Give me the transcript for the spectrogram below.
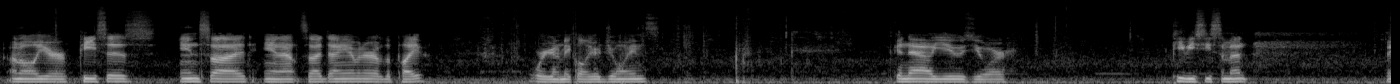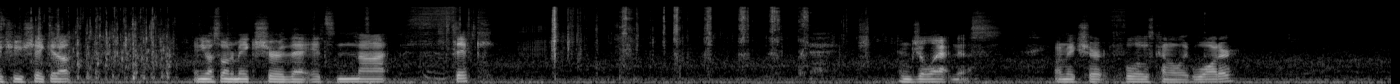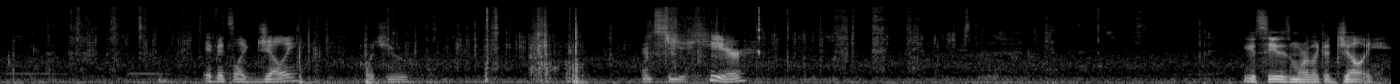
on all your pieces, inside and outside diameter of the pipe, where you're gonna make all your joins, you can now use your PVC cement. Make sure you shake it up. And you also wanna make sure that it's not thick and gelatinous. I wanna make sure it flows kind of like water. If it's like jelly, which you would see here, you can see this more like a jelly.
